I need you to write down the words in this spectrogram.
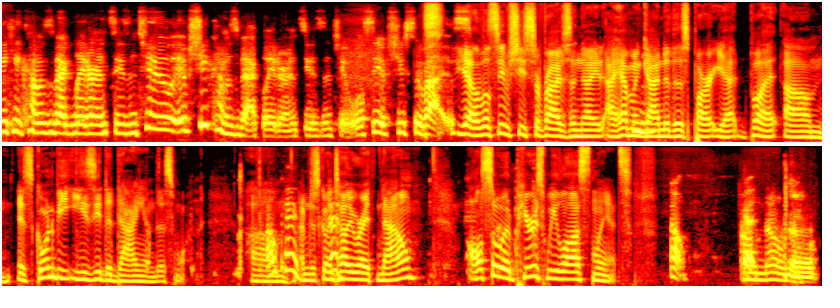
he comes back later in season two. If she comes back later in season two, we'll see if she survives. Yeah, we'll see if she survives the night. I haven't Mm-hmm. gotten to this part yet, but um, it's going to be easy to die in this one. Um, Okay, I'm just going to tell you right now. Also, it appears we lost Lance. Oh, Oh no. Oh,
